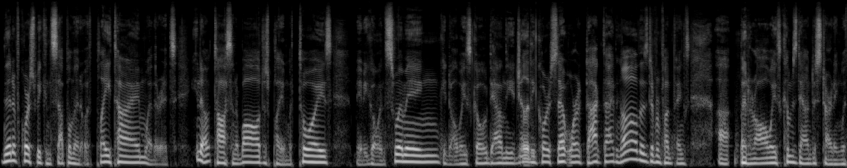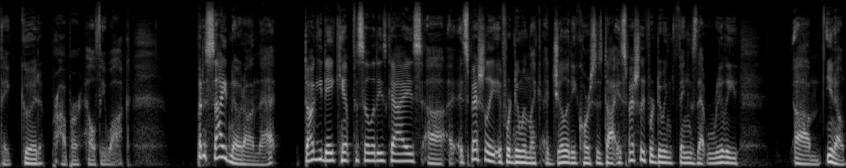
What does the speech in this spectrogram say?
Then, of course, we can supplement it with playtime, whether it's, you know, tossing a ball, just playing with toys, maybe going swimming. You can always go down the agility course, scent work, dock diving, all those different fun things. Uh, but it always comes down to starting with a good, proper, healthy walk. But a side note on that doggy day camp facilities, guys, uh, especially if we're doing like agility courses, especially if we're doing things that really, um, you know,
